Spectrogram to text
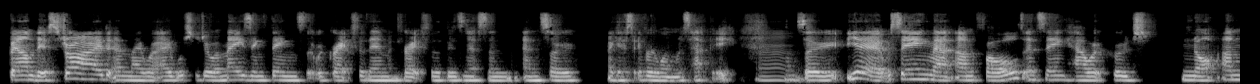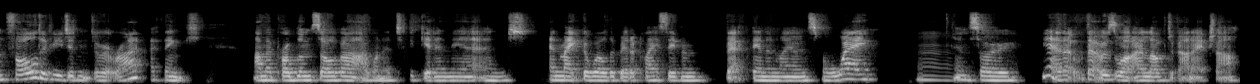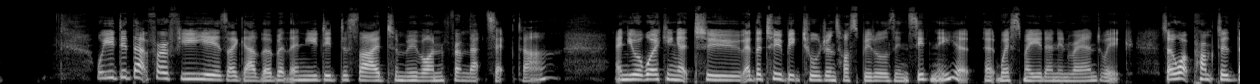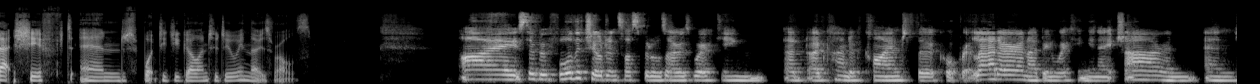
found their stride and they were able to do amazing things that were great for them and great for the business. And, and so I guess everyone was happy. Mm. And so, yeah, seeing that unfold and seeing how it could not unfold if you didn't do it right. I think I'm a problem solver. I wanted to get in there and and make the world a better place even back then in my own small way. Mm. And so, yeah, that, that was what I loved about HR. Well, you did that for a few years, I gather, but then you did decide to move on from that sector. And you were working at two, at the two big children's hospitals in Sydney, at, at Westmead and in Randwick. So what prompted that shift and what did you go on to do in those roles? I so before the children's hospitals, I was working. I'd, I'd, kind of climbed the corporate ladder, and I'd been working in HR and and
